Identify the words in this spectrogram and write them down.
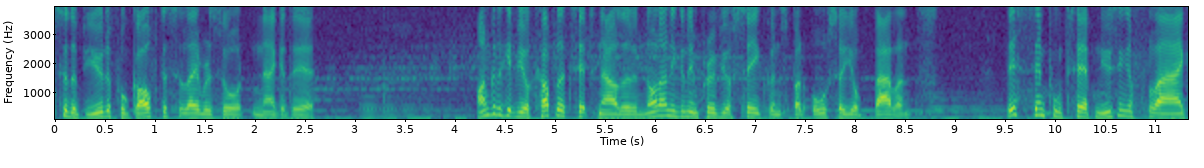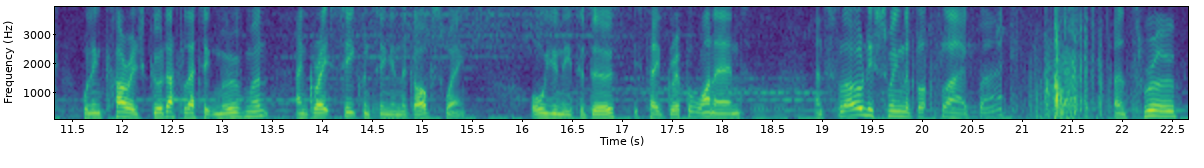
to the beautiful Golf de Soleil Resort in Agadir. I'm going to give you a couple of tips now that are not only going to improve your sequence but also your balance. This simple tip using a flag will encourage good athletic movement and great sequencing in the golf swing. All you need to do is take grip at one end and slowly swing the flag back and through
